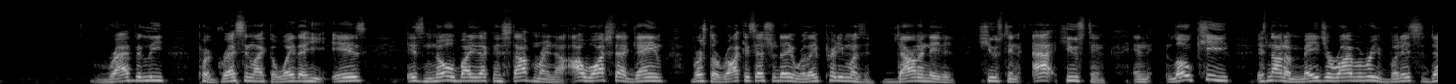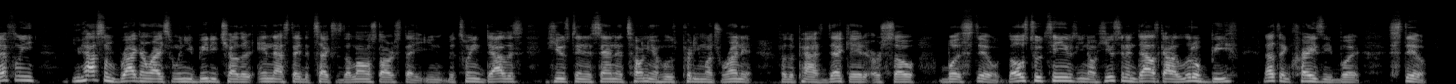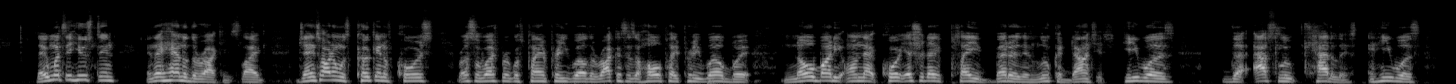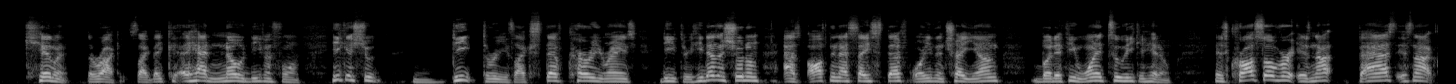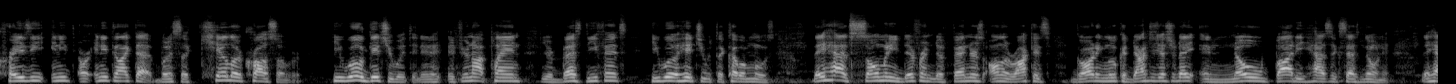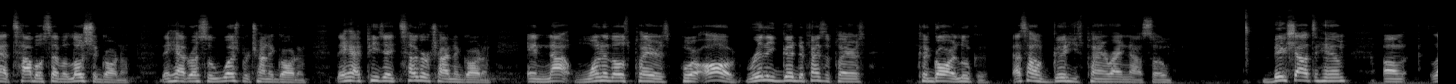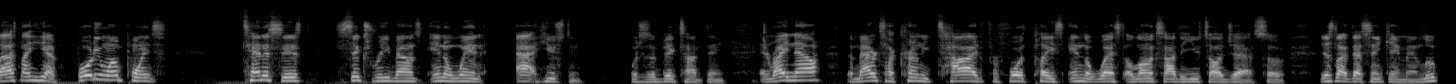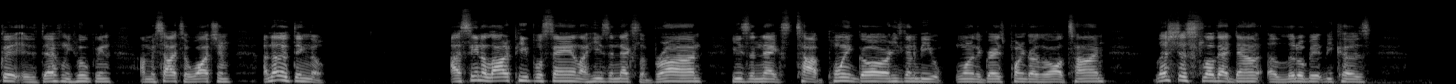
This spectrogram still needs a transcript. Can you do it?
rapidly progressing like the way that he is, it's nobody that can stop him right now. I watched that game versus the Rockets yesterday where they pretty much dominated Houston at Houston. And low key, it's not a major rivalry, but it's definitely you have some bragging rights when you beat each other in that state of Texas, the Lone Star State, you, between Dallas, Houston, and San Antonio, who's pretty much run it for the past decade or so. But still, those two teams, you know, Houston and Dallas got a little beef, nothing crazy, but still, they went to Houston and they handled the Rockets. Like James Harden was cooking, of course. Russell Westbrook was playing pretty well. The Rockets as a whole played pretty well, but nobody on that court yesterday played better than Luka Doncic. He was the absolute catalyst, and he was killing the Rockets. Like they they had no defense for him. He can shoot deep threes, like Steph Curry range deep threes. He doesn't shoot them as often as say Steph or even Trae Young, but if he wanted to, he can hit them. His crossover is not fast, it's not crazy any or anything like that, but it's a killer crossover he will get you with it. And if you're not playing your best defense, he will hit you with a couple moves. They had so many different defenders on the Rockets guarding Luka Doncic yesterday, and nobody had success doing it. They had Thabo Sefolosha guard him. They had Russell Westbrook trying to guard him. They had PJ Tucker trying to guard him. And not one of those players, who are all really good defensive players, could guard Luka. That's how good he's playing right now. So big shout out to him. Um, last night he had 41 points, 10 assists, six rebounds in a win at Houston, which is a big time thing. And right now, the Mavericks are currently tied for fourth place in the West alongside the Utah Jazz. So just like that sink in, man. Luka is definitely hooping. I'm excited to watch him. Another thing though, I've seen a lot of people saying like he's the next LeBron, he's the next top point guard, he's gonna be one of the greatest point guards of all time. Let's just slow that down a little bit because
